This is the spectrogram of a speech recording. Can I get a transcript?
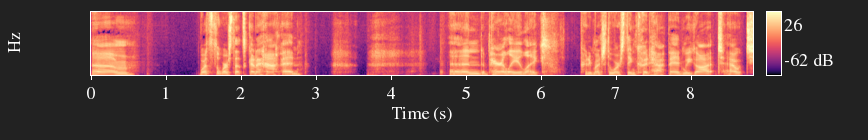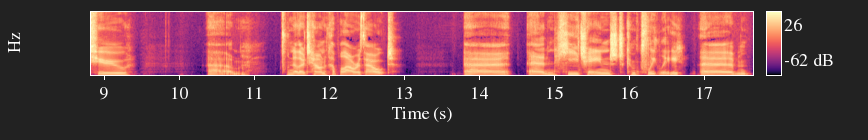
Um, what's the worst that's going to happen? And apparently, like, pretty much the worst thing could happen. We got out to um, another town a couple hours out, uh, and he changed completely. Um,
